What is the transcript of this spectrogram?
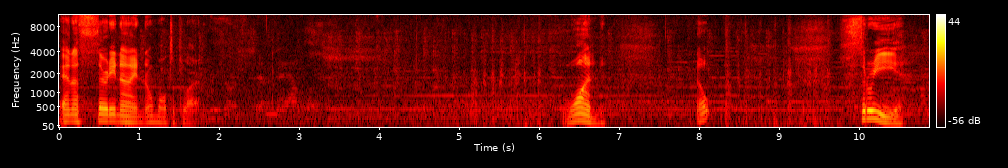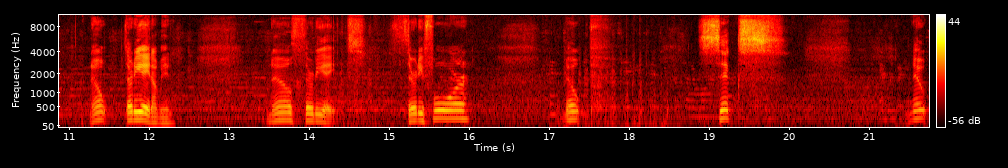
And a 39. No multiplier. One. Nope. Three. Nope. 38, I mean. No, 38. 34. Nope. Six. Nope.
